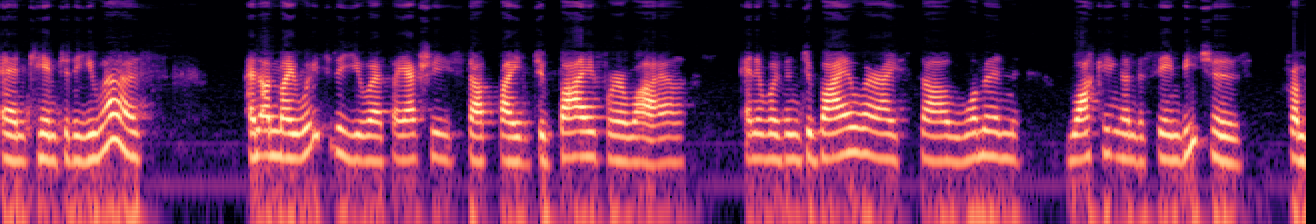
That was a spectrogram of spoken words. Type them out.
and came to the U.S. And on my way to the U.S., I actually stopped by Dubai for a while, and it was in Dubai where I saw a woman walking on the same beaches from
